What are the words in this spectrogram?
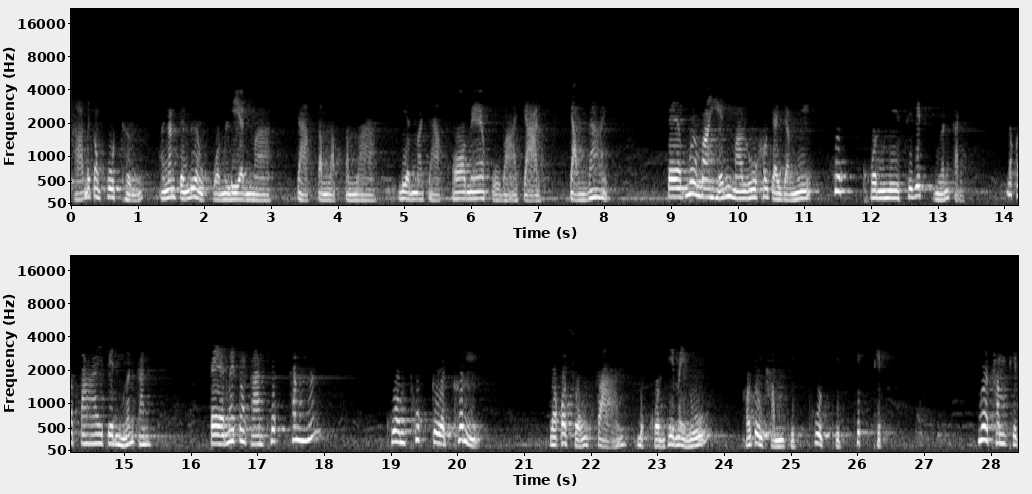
ขาไม่ต้องพูดถึง อันนั้นเป็นเรื่องความเรียนมาจากตำรับตำราเรียนมาจากพ่อแม่ครูบาอาจารย์จำได้ แต่เมื่อมาเห็นมารู้เข้าใจอย่างนี้ ทุกคนมีชีวิตเหมือนกัน แล้วก็ตายเป็นเหมือนกัน แต่ไม่ต้องการทุกข์ทั้งนั้น ความทุกข์เกิดขึ้น เราก็สงสารบุคคลที่ไม่รู้ เขาจึงทำผิดพูดผิดคิดผิด เมื่อทำผิด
